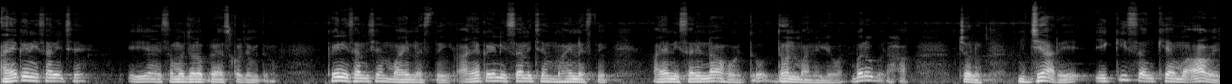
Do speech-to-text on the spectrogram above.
અહીંયા કઈ નિશાની છે? એ અહીં સમજવાનો પ્રયાસ કરજો મિત્રો. કઈ નિશાની છે? માઇનસની અહીંયા કઈ નિશાની છે? માઇનસની અહીંયા નિશાની ના હોય તો ધન માની લેવાય બરાબર? હા. ચલો, જ્યારે એકી સંખ્યામાં આવે,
